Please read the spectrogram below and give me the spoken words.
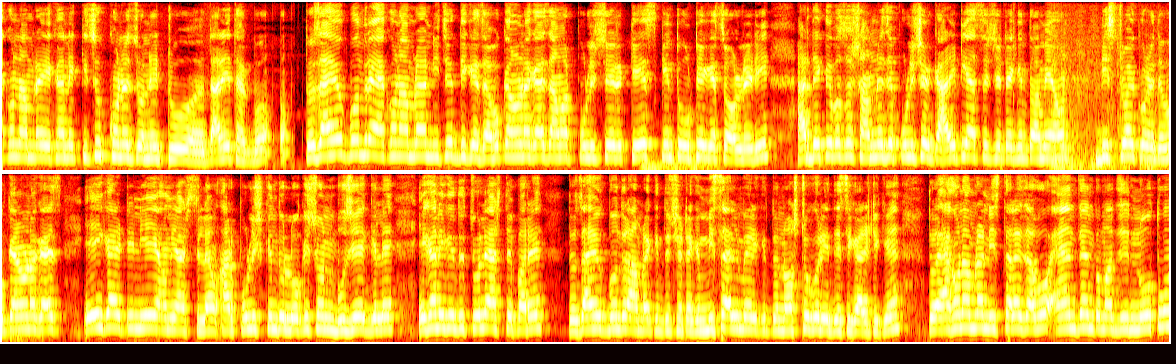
এখন আমরা এখানে কিছুক্ষণের জন্য একটু দাঁড়িয়ে থাকব। তো যাই হোক বন্ধুরা, এখন আমরা নিচের দিকে যাব। কেননা গাইজ আমার পুলিশের কেস কিন্তু উঠে গেছে অলরেডি আর দেখতে পাচ্ছ সামনে যে পুলিশের গাড়িটি আছে, সেটা কিন্তু আমি এখন ডিস্ট্রয় করে দেবো। কেননা গাইজ এই গাড়িটি নিয়েই আমি আসছিলাম। আর পুলিশ কিন্তু লোকেশন বুঝে গেলে এখানে কিন্তু চলে আসতে পারে। তো যাই হোক বন্ধুরা, আমরা কিন্তু সেটাকে মিসাইল মেরে কিন্তু নষ্ট করে দিয়েছি গাড়িটিকে। তো এখন আমরা নিস্তালায় যাব। অ্যান্ড দেন তোমার যে নতুন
